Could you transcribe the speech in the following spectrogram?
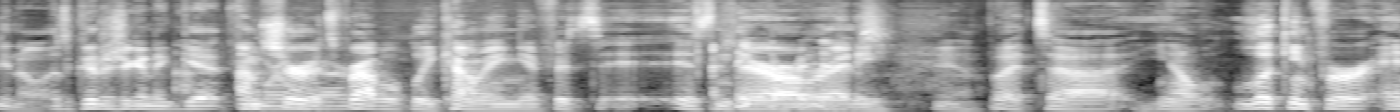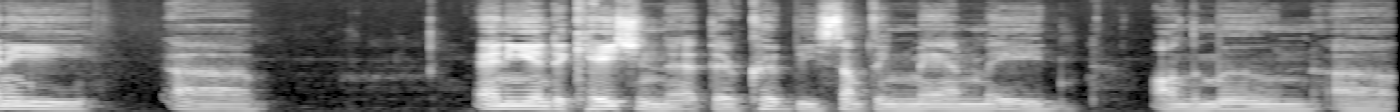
you know as good as you're gonna get. I'm sure it's are. probably coming if it's isn't there there already. is, yeah. But uh, you know, looking for any uh, any indication that there could be something man-made on the moon, uh,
